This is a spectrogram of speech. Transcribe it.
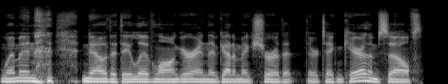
women know that they live longer and they've got to make sure that they're taking care of themselves.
